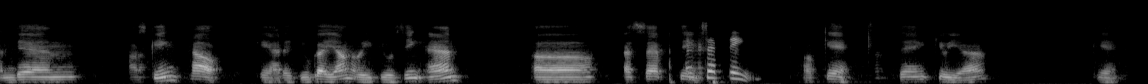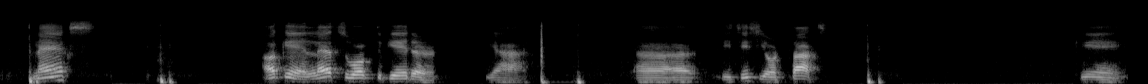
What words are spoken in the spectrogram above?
and then asking help. Oke, ada juga yang refusing and uh, accepting. Accepting. Oke, thank you ya. Oke, next. Oke, let's work together. Ya, Uh, this is your task. Oke,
